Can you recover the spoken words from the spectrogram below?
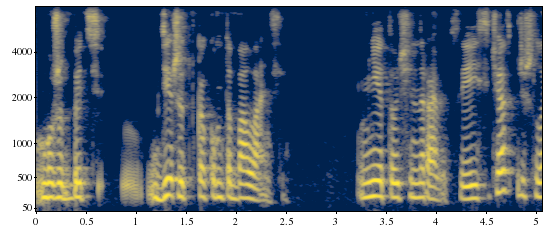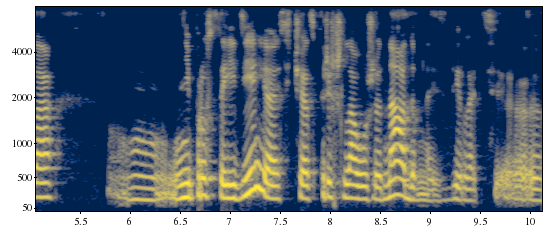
может быть, держит в каком-то балансе. Мне это очень нравится. И сейчас пришла не просто идея, а сейчас пришла уже надобность сделать э,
